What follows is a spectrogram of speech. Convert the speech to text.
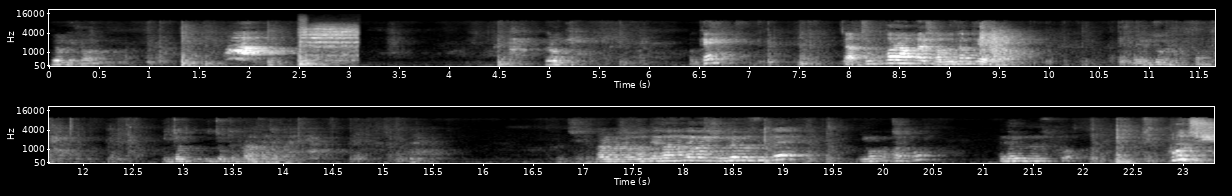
이렇게 들어. 이렇게. 오케이? 자, 두팔한팔 잡은 상태에서 자, 이쪽으로 써보세요. 이쪽, 이쪽 두팔 잡아야 돼요. 네. 그렇지. 두팔한팔 잡은 상태에서 상대방이 정면으로 쓸때 이거 꼭 잡고 핸들을 잡고 그렇지.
